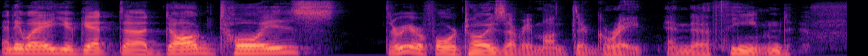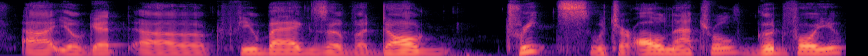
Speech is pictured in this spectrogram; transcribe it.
Anyway, you get uh, dog toys, three or four toys every month. They're great and they're themed. Uh, you'll get a few bags of uh, dog treats, which are all natural, good for you.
